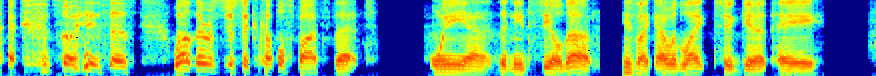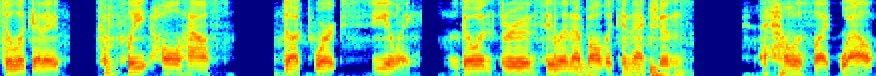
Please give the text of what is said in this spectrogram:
so he says, "Well, there was just a couple spots that we uh, that need sealed up." He's like, "I would like to get a to look at a complete whole house ductwork sealing." I was going through and sealing up all the connections, and I was like, "Well,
